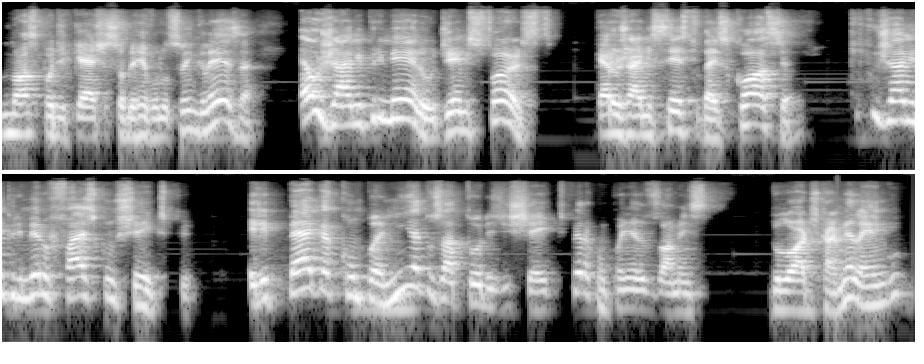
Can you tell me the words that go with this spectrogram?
no nosso podcast sobre a Revolução Inglesa, é o Jaime I, James I, que era o Jaime VI da Escócia. O que, que o Jaime I faz com Shakespeare? ele pega a companhia dos atores de Shakespeare, a companhia dos homens do Lord Carmelengo,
